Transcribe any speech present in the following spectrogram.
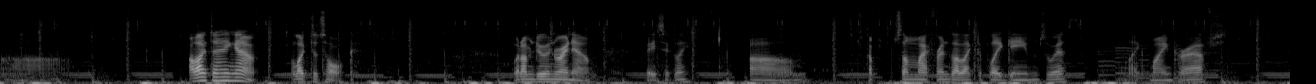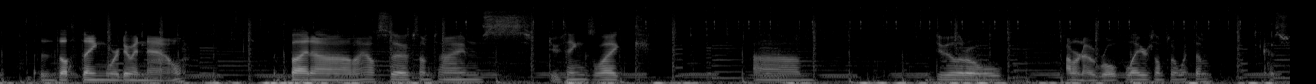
Uh, I like to hang out. I like to talk. What I'm doing right now, basically. Um, some of my friends I like to play games with, like Minecraft, the thing we're doing now. But um, I also sometimes do things like um, do a little, I don't know, role play or something with them, because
